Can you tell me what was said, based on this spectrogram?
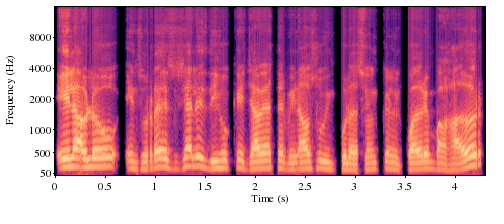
Él habló en sus redes sociales, dijo que ya había terminado su vinculación con el cuadro embajador,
